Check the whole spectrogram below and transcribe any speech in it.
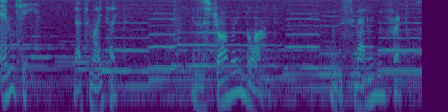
MT. That's my type. Is a strawberry blonde with a smattering of freckles.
